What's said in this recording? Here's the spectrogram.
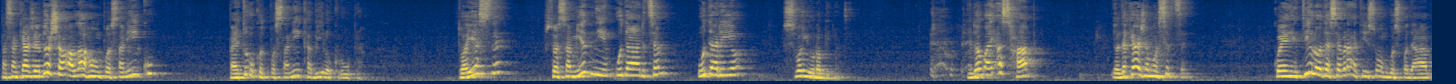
Pa sam, kaže, došao Allahovom poslaniku, pa je to kod poslanika bilo krupno. To jeste, što sam jednim udarcem udario svoju robinju. I ovaj ashab, Jel da kažemo srce, koje je htjelo da se vrati svom gospodaru,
